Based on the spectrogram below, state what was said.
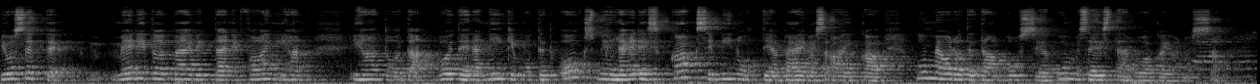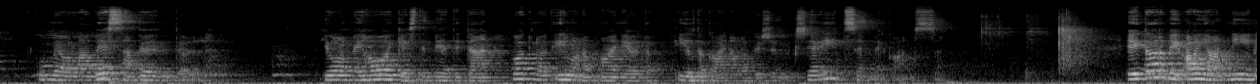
jos ette meditoi päivittäin, niin fine, ihan, ihan tuota, voi tehdä niinkin, mutta onko meillä edes kaksi minuuttia päivässä aikaa, kun me odotetaan bussia, kun me seistään ruokajonossa, kun me ollaan vessan pöntöllä jolloin me ihan oikeasti mietitään vaikka noita Ilonan mainioita iltakainalla kysymyksiä itsemme kanssa. Ei tarvi ajaa niin,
